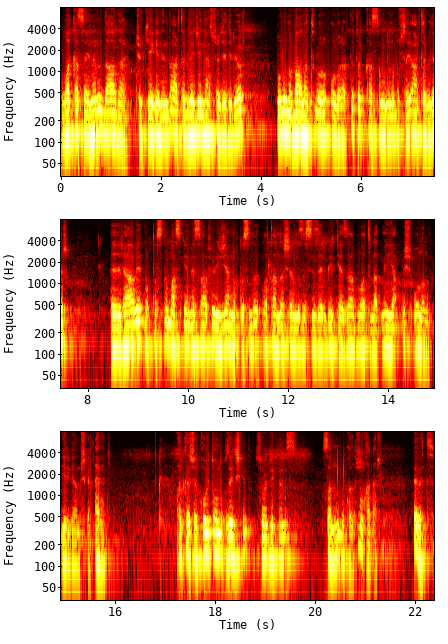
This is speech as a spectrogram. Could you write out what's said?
vaka sayılarının daha da Türkiye genelinde artabileceğinden söz ediliyor. Bununla bağlantılı olarak da tabii Kastamonu'da bu sayı artabilir. E, rehavet noktasında maske, mesafe ve hijyen noktasında vatandaşlarımıza sizlere bir kez daha bu hatırlatmayı yapmış olalım yeri gelmişken. Evet. Arkadaşlar Covid-19'a ilişkin söyleyecekleriniz sanırım bu kadar. Bu kadar. Evet.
